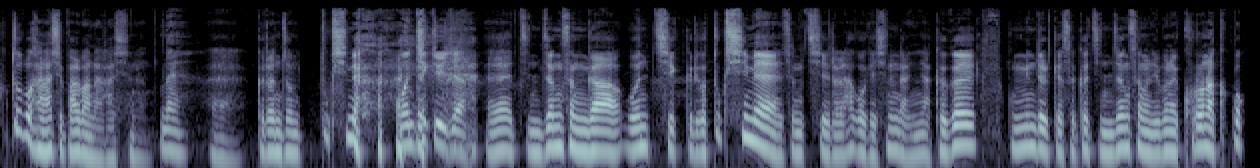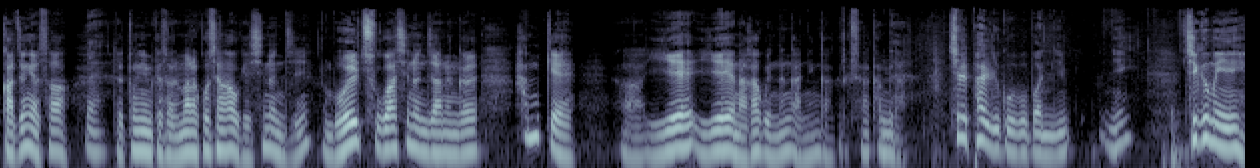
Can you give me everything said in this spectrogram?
벅뚜벅 하나씩 밟아 나가시는. 네. 예, 그런 좀 뚝심의 원칙주의자. 예, 진정성과 원칙 그리고 뚝심의 정치를 하고 계시는 거 아니냐. 그걸 국민들께서 그 진정성을 이번에 코로나 극복 과정에서 네. 대통령님께서 얼마나 고생하고 계시는지 뭘 추구하시는지 하는 걸 함께 어, 이해 이해해 나가고 있는 거 아닌가 그렇게 생각합니다. 네. 7865번님이 지금이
